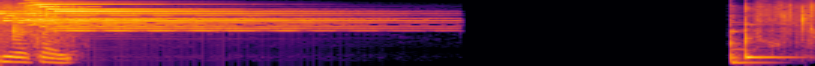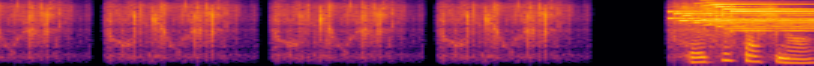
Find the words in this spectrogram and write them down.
You're great. So professional.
